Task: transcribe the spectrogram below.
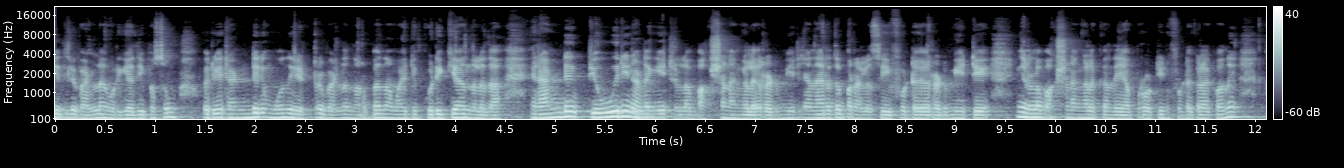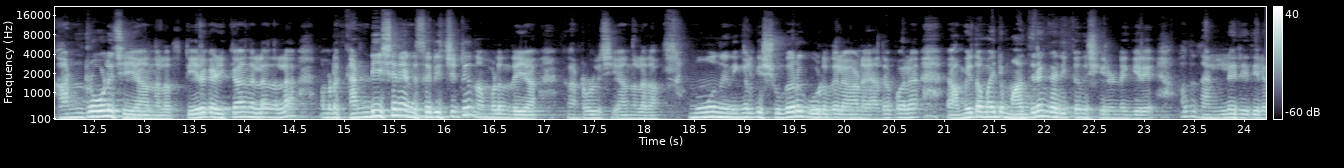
രീതിയിൽ വെള്ളം കുടിക്കുക. ദിവസവും ഒരു രണ്ട് മൂന്ന് ലിറ്റർ വെള്ളം നിർബന്ധമായിട്ട് കുടിക്കുക എന്നുള്ളതാണ് രണ്ട് പ്യൂരിൻ അടങ്ങിയിട്ടുള്ള ഭക്ഷണങ്ങൾ റെഡ് മീറ്റ് ഞാൻ നേരത്തെ പറഞ്ഞല്ലോ സീ ഫുഡ് റെഡ് മീറ്റ് ഇങ്ങനെയുള്ള ഭക്ഷണങ്ങളൊക്കെ എന്ത് ചെയ്യുക? പ്രോട്ടീൻ ഫുഡുകളൊക്കെ ഒന്ന് കൺട്രോൾ ചെയ്യുക എന്നുള്ളത്. തീരെ കഴിക്കുക എന്നുള്ളതല്ല നമ്മുടെ കണ്ടീഷൻ അനുസരിച്ചിട്ട് നമ്മൾ എന്ത് ചെയ്യുക? ചെയ്യുക കൺട്രോൾ ചെയ്യുക എന്നുള്ളതാണ് മൂന്ന് നിങ്ങൾക്ക് ഷുഗർ കൂടുതലാണ് അതേപോലെ അമിതമായിട്ട് മധുരം കഴിക്കുന്ന ശീലമുണ്ടെങ്കിൽ അത് നല്ല രീതിയിൽ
